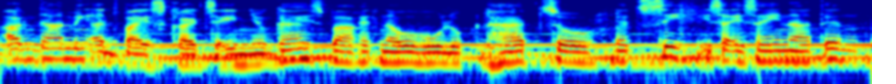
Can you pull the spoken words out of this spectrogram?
Ang daming advice card sa inyo, guys. Bakit nahuhulog lahat? So, let's see. Isa-isahin natin.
